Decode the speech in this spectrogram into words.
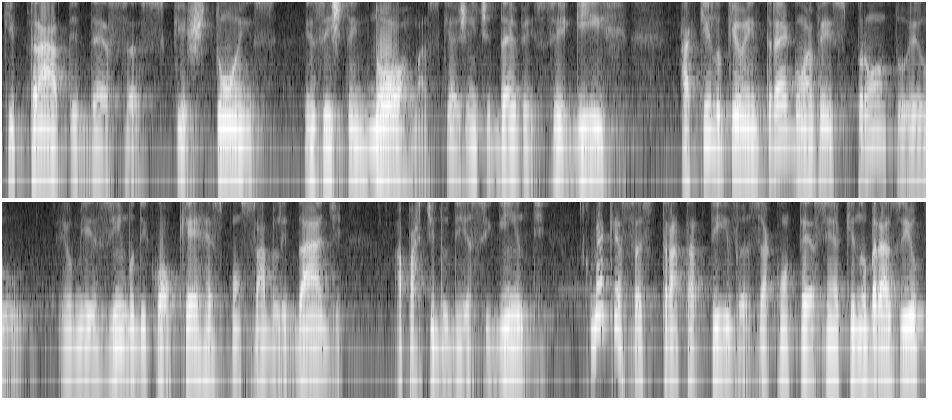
que trate dessas questões? Existem normas que a gente deve seguir? Aquilo que eu entrego uma vez pronto, eu, eu me eximo de qualquer responsabilidade a partir do dia seguinte? Como é que essas tratativas acontecem aqui no Brasil?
